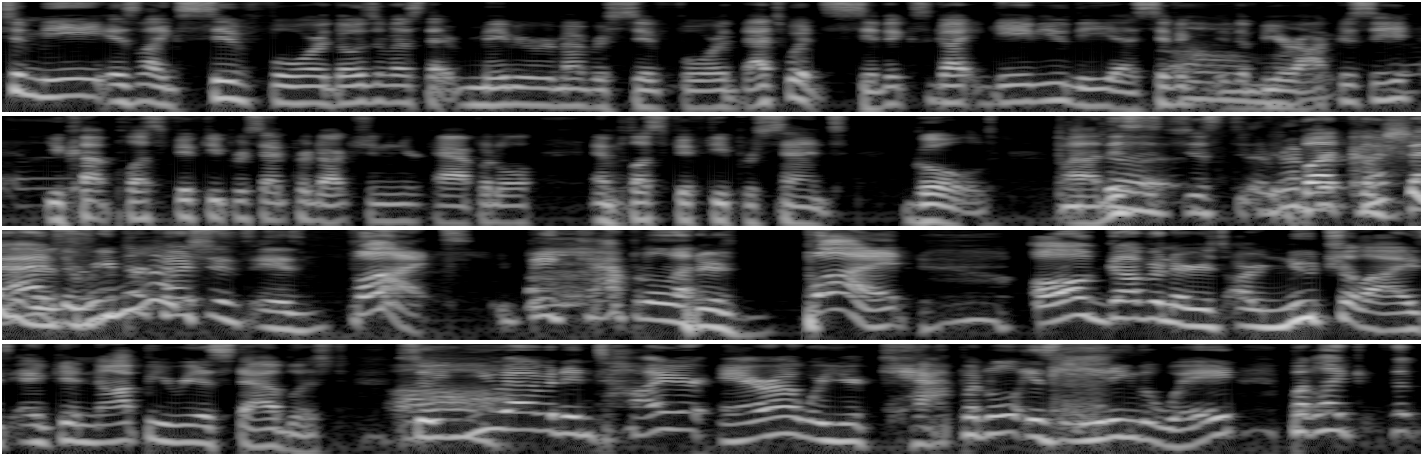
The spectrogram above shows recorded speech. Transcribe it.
to me is like Civ 4. Those of us that maybe remember Civ 4, that's what Civics got, gave you the uh, civic Oh the bureaucracy. You got plus 50% production in your capital and plus 50% gold. Uh, this is just the but the bad the is nuts. repercussions is but big capital letters but all governors are neutralized and cannot be reestablished. So Oh. you have an entire era where your capital is leading the way. But like the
